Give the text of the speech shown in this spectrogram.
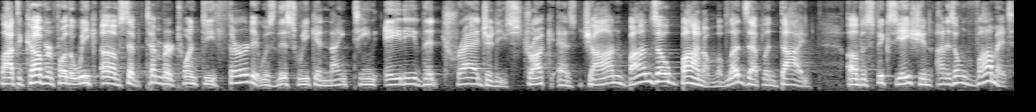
A lot to cover for the week of September 23rd. It was this week in 1980 that tragedy struck as John Bonzo Bonham of Led Zeppelin died of asphyxiation on his own vomit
